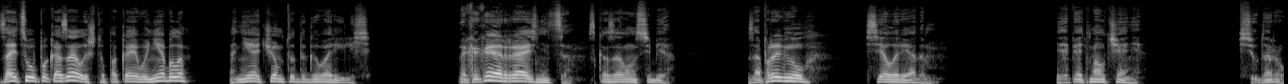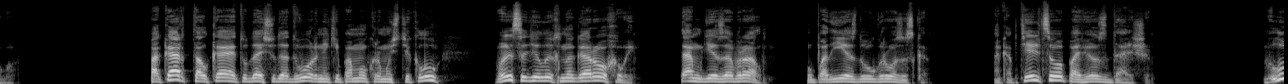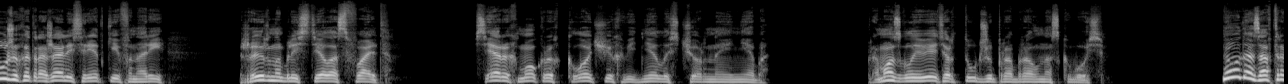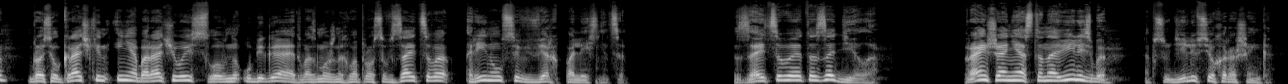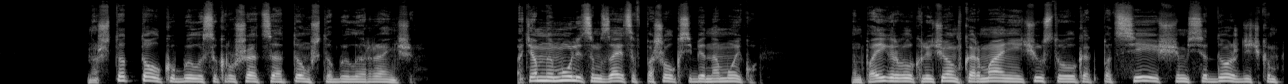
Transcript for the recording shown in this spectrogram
Зайцеву показалось, что пока его не было, они о чем-то договорились. «Да какая разница?» — сказал он себе. Запрыгнул, сел рядом. И опять молчание. Всю дорогу. Покарт, толкая туда-сюда дворники по мокрому стеклу, высадил их на Гороховой, там, где забрал, у подъезда угрозыска, а Коптельцева повез дальше. В лужах отражались редкие фонари, жирно блестел асфальт, в серых мокрых клочьях виднелось черное небо. Промозглый ветер тут же пробрал насквозь. «Ну, до завтра», — бросил Крачкин и, не оборачиваясь, словно убегая от возможных вопросов Зайцева, ринулся вверх по лестнице. Зайцева это задело. Раньше они остановились бы, обсудили все хорошенько. Но что толку было сокрушаться о том, что было раньше? По темным улицам Зайцев пошел к себе на мойку — он поигрывал ключом в кармане и чувствовал, как под сеющимся дождичком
